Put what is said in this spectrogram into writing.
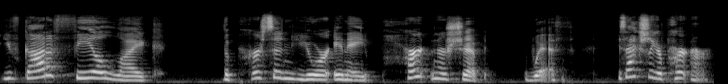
You've got to feel like the person you're in a partnership with is actually your partner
